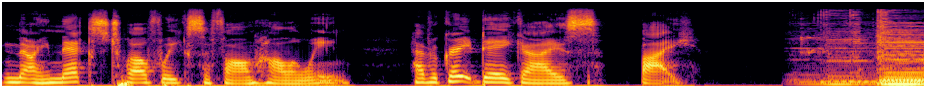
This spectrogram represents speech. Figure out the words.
my next 12 weeks of fall and Halloween. Have a great day, guys. Bye.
